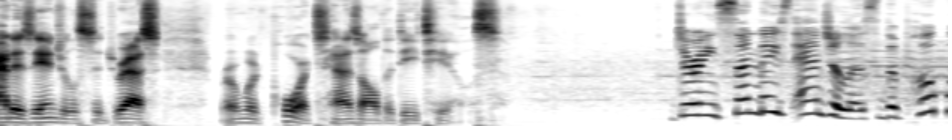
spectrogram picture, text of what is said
at his Angelus address. Rome Reports has all the details. During Sunday's Angelus, the Pope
